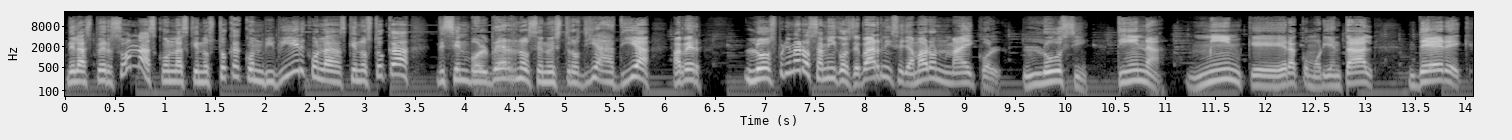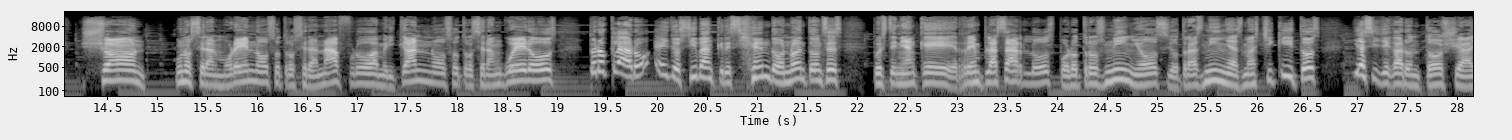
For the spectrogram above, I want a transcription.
de las personas con las que nos toca convivir, con las que nos toca desenvolvernos en nuestro día a día. A ver, los primeros amigos de Barney se llamaron Michael, Lucy, Tina, Min, que era como oriental, Derek, Sean. Unos eran morenos, otros eran afroamericanos, otros eran güeros. Pero claro, ellos iban creciendo, ¿no? Entonces, pues tenían que reemplazarlos por otros niños y otras niñas más chiquitos. Y así llegaron Tosha,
